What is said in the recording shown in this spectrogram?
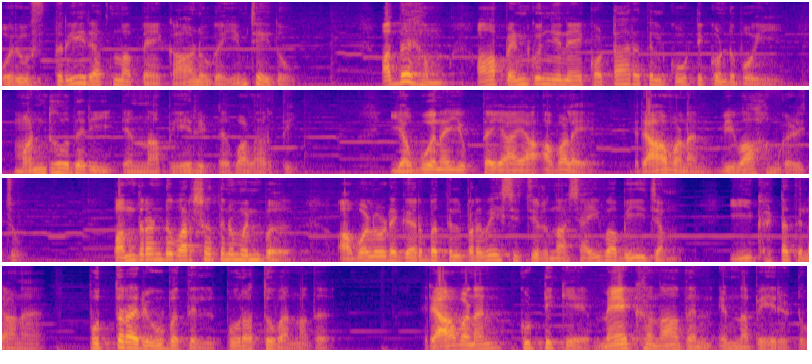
ഒരു സ്ത്രീരത്നത്തെ കാണുകയും ചെയ്തു. അദ്ദേഹം ആ പെൺകുഞ്ഞിനെ കൊട്ടാരത്തിൽ കൂട്ടിക്കൊണ്ടുപോയി മണ്ഡോദരി എന്ന പേരിട്ട് വളർത്തി. യൗവനയുക്തയായ അവളെ രാവണൻ വിവാഹം കഴിച്ചു. പന്ത്രണ്ട് വർഷത്തിനു മുൻപ് അവളുടെ ഗർഭത്തിൽ പ്രവേശിച്ചിരുന്ന ശൈവ ബീജം ഈ ഘട്ടത്തിലാണ് പുത്രരൂപത്തിൽ പുറത്തു വന്നത്. രാവണൻ കുട്ടിക്ക് മേഘനാഥൻ എന്ന പേരിട്ടു.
